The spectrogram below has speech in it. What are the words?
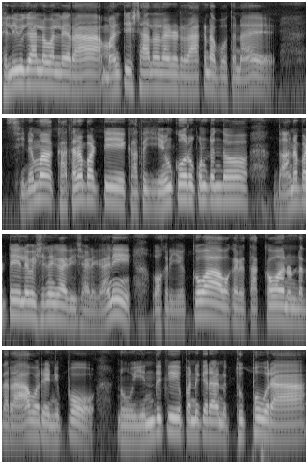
తెలివిగాళ్ళ వల్లేరా మల్టీ స్టార్లు అనేవి రాకుండా పోతున్నాయి. సినిమా కథను బట్టి కథ ఏం కోరుకుంటుందో దాన్ని బట్టి ఎలివేషన్గా తీశాడు. కానీ ఒకరి ఎక్కువ ఒకరి తక్కువ అని ఉండదరా. ఒరే నిప్పు నువ్వు ఎందుకు పనికిరాని తుప్పువురా?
